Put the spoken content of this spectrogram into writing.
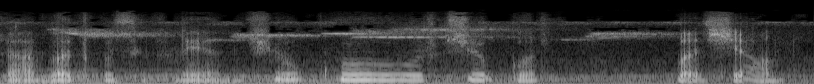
sahabatku sekalian. Syukur syukur. Masya Allah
